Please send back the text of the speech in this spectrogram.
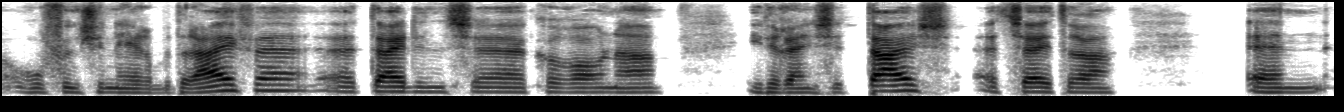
hoe functioneren bedrijven tijdens corona. Iedereen zit thuis, et cetera. En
